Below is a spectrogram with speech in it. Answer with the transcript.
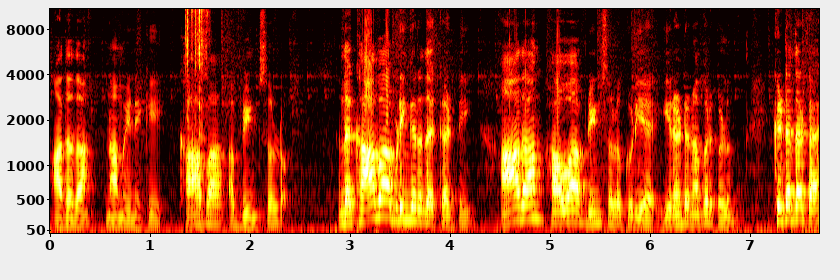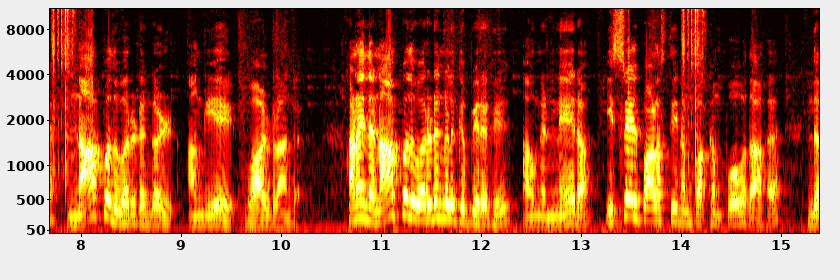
அதை தான் நாம் இன்னைக்கு காபா அப்படின்னு சொல்கிறோம் இந்த காபா அப்படிங்கிறத கட்டி ஆதாம் ஹவா அப்படின்னு சொல்லக்கூடிய இரண்டு நபர்களும் கிட்டத்தட்ட நாற்பது வருடங்கள் அங்கேயே வாழ்கிறாங்க ஆனால் இந்த நாற்பது வருடங்களுக்கு பிறகு அவங்க நேராக இஸ்ரேல் பாலஸ்தீனம் பக்கம் போவதாக இந்த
